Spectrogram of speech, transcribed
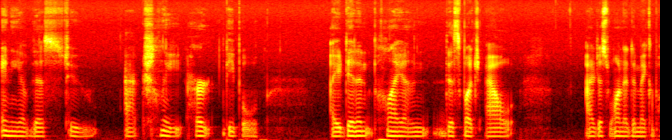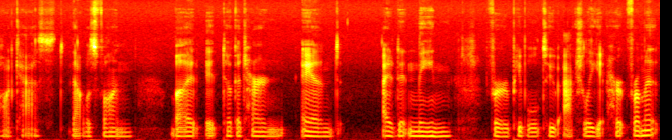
any of this to actually hurt people. I didn't plan this much out. I just wanted to make a podcast that was fun, but it took a turn and I didn't mean for people to actually get hurt from it.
